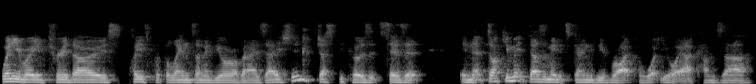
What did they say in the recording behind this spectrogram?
when you're reading through those, please put the lens on of your organization. Just because it says it in that document doesn't mean it's going to be right for what your outcomes are.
